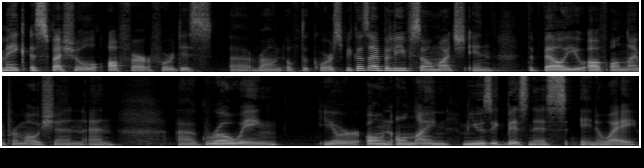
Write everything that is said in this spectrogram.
make a special offer for this uh, round of the course because I believe so much in the value of online promotion and uh, growing your own online music business in a way.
